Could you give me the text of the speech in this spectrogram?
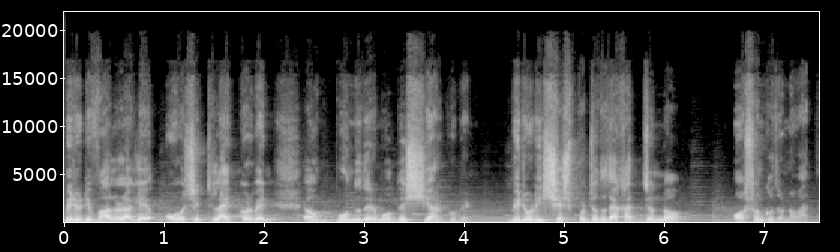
ভিডিওটি ভালো লাগলে অবশ্যই একটি লাইক করবেন এবং বন্ধুদের মধ্যে শেয়ার করবেন। ভিডিওটি শেষ পর্যন্ত দেখার জন্য অসংখ্য ধন্যবাদ।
